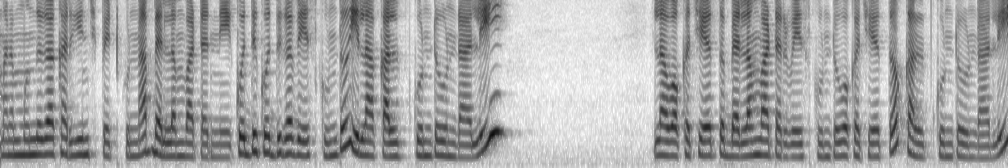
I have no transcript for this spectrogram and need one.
మనం ముందుగా కరిగించి పెట్టుకున్న బెల్లం వాటర్ని కొద్ది కొద్దిగా వేసుకుంటూ ఇలా కలుపుకుంటూ ఉండాలి. ఇలా ఒక చేత్తో బెల్లం వాటర్ వేసుకుంటూ ఒక చేత్తో కలుపుకుంటూ ఉండాలి.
